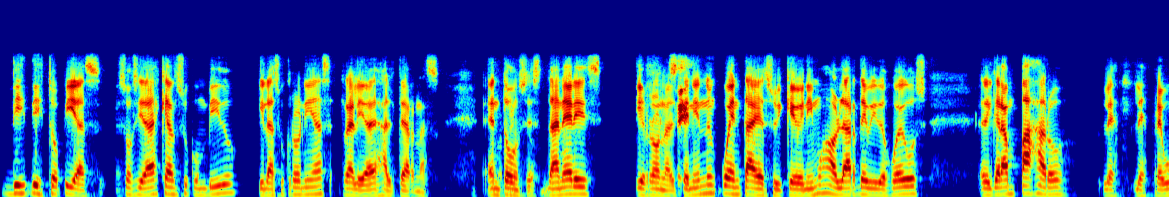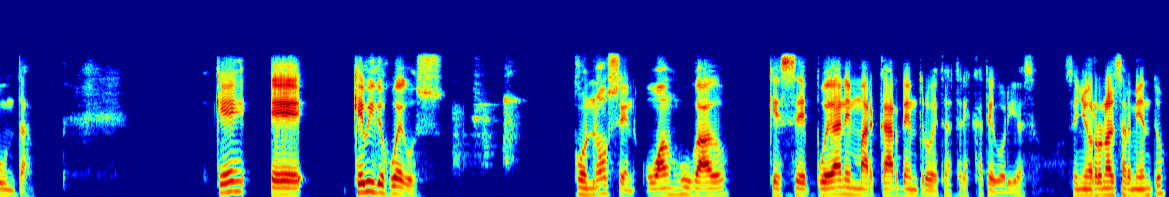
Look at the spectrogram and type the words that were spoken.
distopías, sociedades que han sucumbido y las ucronías, realidades alternas. Entonces, Daenerys y Ronald, teniendo en cuenta eso y que venimos a hablar de videojuegos, el gran pájaro les, pregunta, ¿qué, eh, ¿qué videojuegos conocen o han jugado que se puedan enmarcar dentro de estas tres categorías? Señor Ronald Sarmiento.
